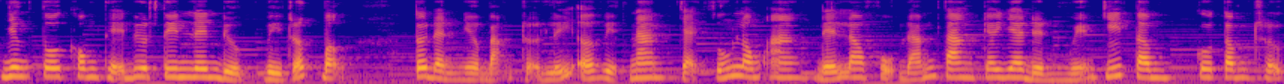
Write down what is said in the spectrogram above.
nhưng tôi không thể đưa tin lên được vì rất bận tôi đành nhờ bạn trợ lý ở Việt Nam chạy xuống Long An để lo phụ đám tang cho gia đình Nguyễn Chí Tâm, cô tâm sự.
